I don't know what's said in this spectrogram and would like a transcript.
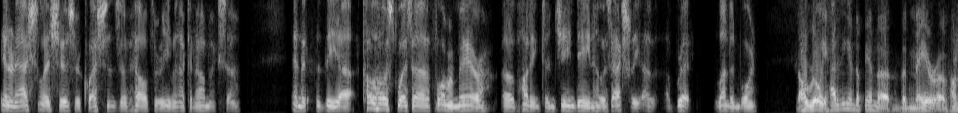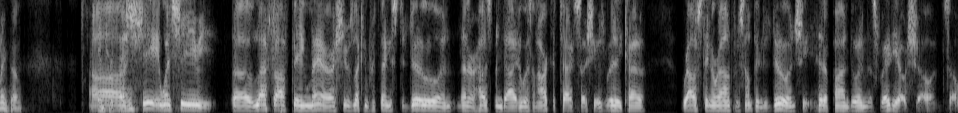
international issues or questions of health or even economics. Uh, and the, the uh, co host was a former mayor of Huntington, Jean Dean, who was actually a, a Brit, London born. Oh, really? How did he end up being the the mayor of Huntington? Uh, Interesting. she when she uh, left off being mayor, she was looking for things to do, and then her husband died, who was an architect. So she was really kind of rousting around for something to do, and she hit upon doing this radio show. And so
